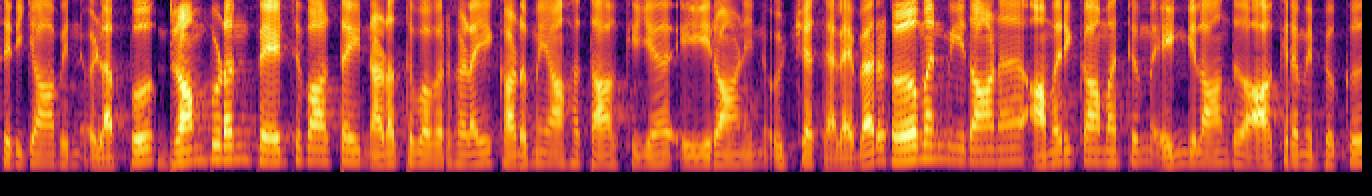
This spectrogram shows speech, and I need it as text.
சிரியாவின் இழப்பு ட்ரம்புடன் பேச்சுவார்த்தை நடத்துபவர்களை கடுமையாக தாக்கிய ஈரானின் உச்ச தலைவர் ஏமன் மீதான அமெரிக்கா மற்றும் இங்கிலாந்து ஆக்கிரமிப்புக்கு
